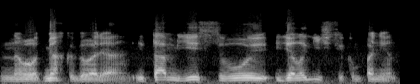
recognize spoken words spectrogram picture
вот, мягко говоря. И там есть свой идеологический компонент,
